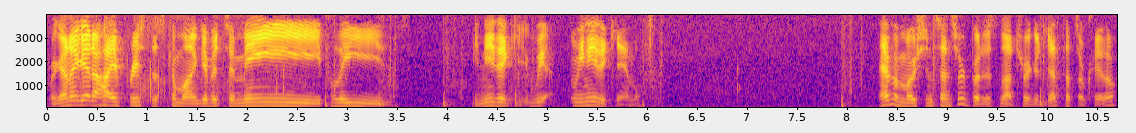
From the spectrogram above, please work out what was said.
We're gonna get a high priestess. Come on, give it to me, please. You need a we we need a candle. I have a motion sensor, but it's not triggered yet. That's okay though.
